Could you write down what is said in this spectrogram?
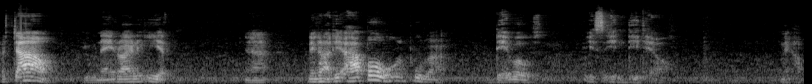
พระเจ้าอยู่ในรายละเอียดนะ ในขณะที่ Apple พูดว่า devil is in detail นะครับ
